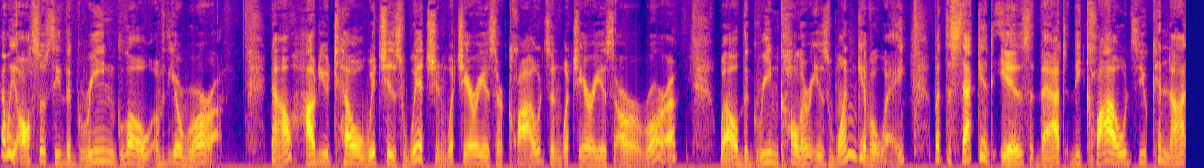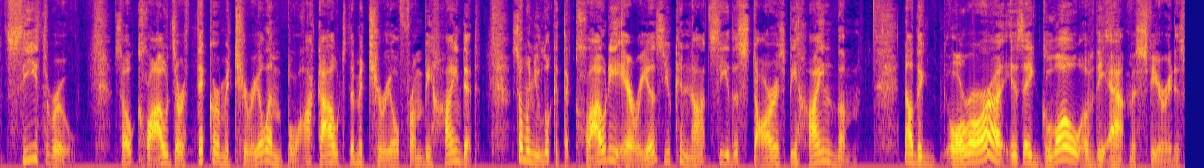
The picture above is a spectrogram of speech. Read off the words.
And we also see the green glow of the aurora. Now, how do you tell which is which and which areas are clouds and which areas are aurora? Well, the green color is one giveaway. But the second is that the clouds you cannot see through. So clouds are thicker material and block out the material from behind it. So when you look at the cloudy areas, you cannot see the stars behind them. Now the aurora is a glow of the atmosphere. It is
